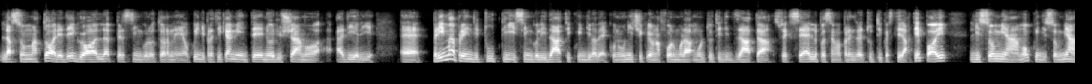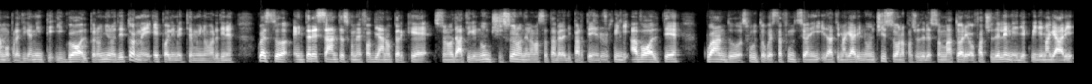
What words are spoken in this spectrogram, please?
la sommatoria dei gol per singolo torneo. Quindi praticamente noi riusciamo a, a dirgli eh, prima prendi tutti i singoli dati, quindi vabbè, con Unici che è una formula molto utilizzata su Excel, possiamo prendere tutti questi dati e poi li sommiamo, quindi sommiamo praticamente i gol per ognuno dei tornei e poi li mettiamo in ordine. Questo è interessante, secondo me Fabiano, perché sono dati che non ci sono nella nostra tabella di partenza, certo. quindi a volte quando sfrutto questa funzione i dati magari non ci sono, faccio delle sommatorie o faccio delle medie, quindi magari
